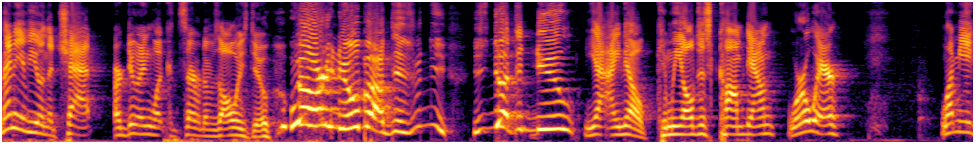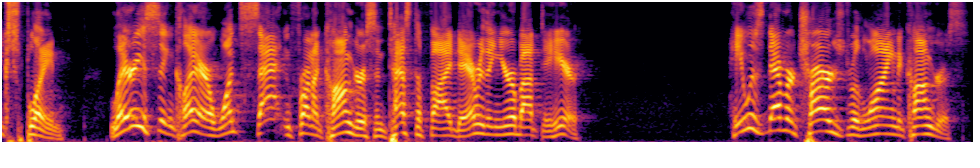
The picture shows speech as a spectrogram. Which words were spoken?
many of you in the chat are doing what conservatives always do. We already knew about this. It's nothing new. Yeah, I know. Can we all just calm down? We're aware. Let me explain. Larry Sinclair once sat in front of Congress and testified to everything you're about to hear. He was never charged with lying to Congress.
